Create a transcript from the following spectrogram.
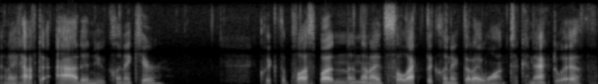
and I'd have to add a new clinic here. Click the plus button, and then I'd select the clinic that I want to connect with,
